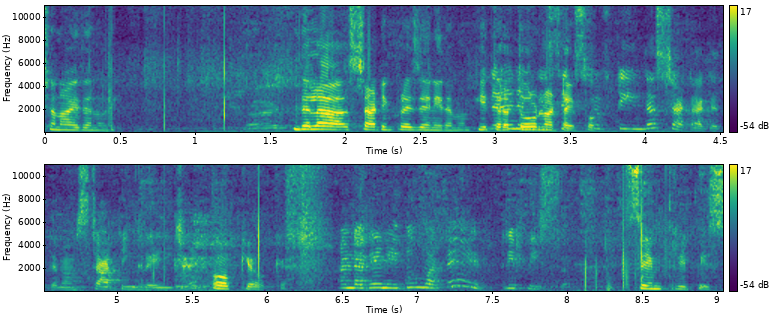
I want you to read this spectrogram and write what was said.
ಚೆನ್ನಾಗಿದೆ ನೋಡಿ. ಇದೆಲ್ಲ ಸ್ಟಾರ್ಟಿಂಗ್ ಪ್ರೈಸ್ ಏನಿದೆ ಮ್ಯಾಮ್ ಈ ಥರ ತೋರಣ ಟೈಪ್ ಫಿಫ್ಟಿ ಇಂದ ಸ್ಟಾರ್ಟ್ ಆಗುತ್ತೆ ma'am starting range okay okay and again ಇದು ಮತ್ತೆ three piece same three piece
